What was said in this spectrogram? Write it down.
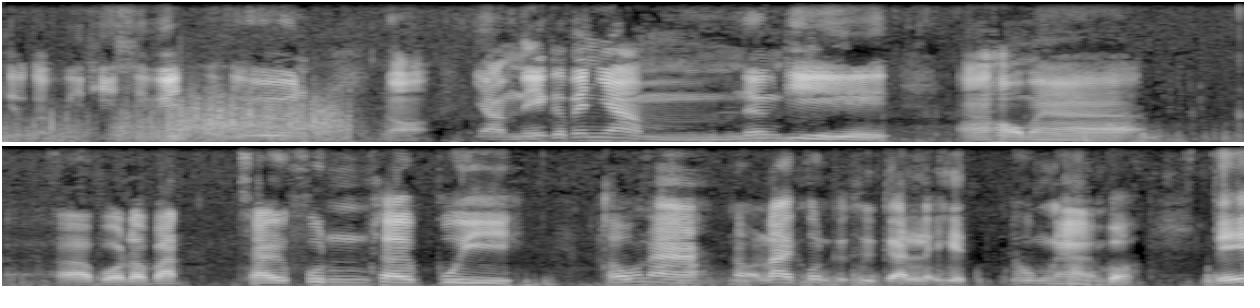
เกี่ยวกับวิถีชีวิตอื่นเนาะยามนี้ก็เป็นยามหนึ่องที่เฮามาบรบัดใช้ฝุ่นใช้ปุ๋ย เขานาเนาะหลายคนก็คือกันแหละเฮ็ดทุ่งนาบ่เต็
